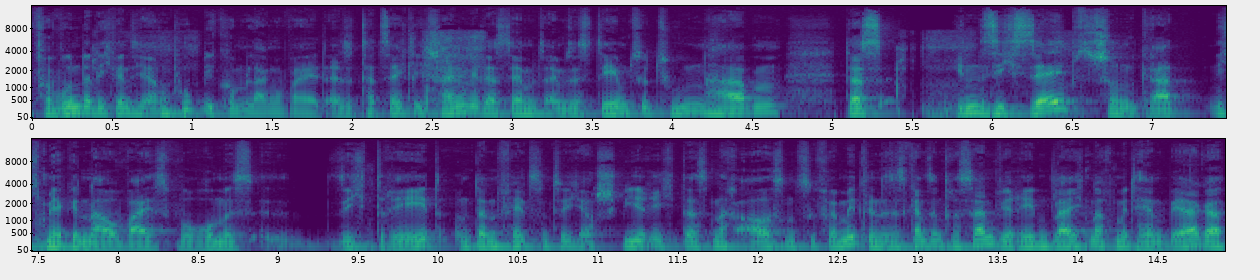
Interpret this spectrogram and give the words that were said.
verwunderlich, wenn sich auch ein Publikum langweilt. Also tatsächlich scheinen wir das ja mit einem System zu tun haben, das in sich selbst schon gerade nicht mehr genau weiß, worum es äh, sich dreht. Und dann fällt es natürlich auch schwierig, das nach außen zu vermitteln. Das ist ganz interessant. Wir reden gleich noch mit Herrn Berger,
